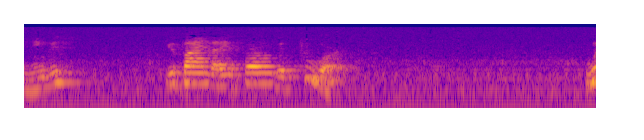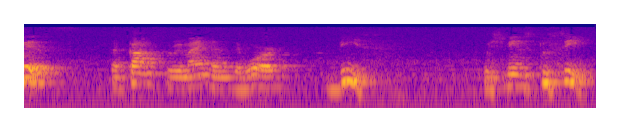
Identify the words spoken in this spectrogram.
in English, you find that it's formed with two words. With that comes to remind us the word vis, which means to see,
